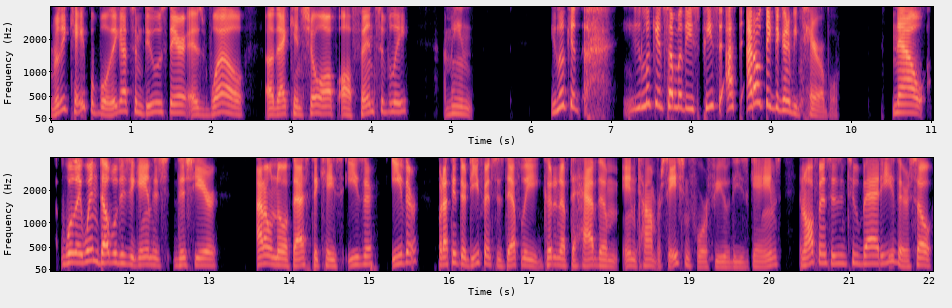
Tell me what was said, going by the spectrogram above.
really capable. They got some dudes there as well uh, that can show off offensively. I mean, you look at you look at some of these pieces. I, I don't think they're going to be terrible. Now, will they win double digit games this, this year? I don't know if that's the case either. Either, but I think their defense is definitely good enough to have them in conversation for a few of these games. And offense isn't too bad either. So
